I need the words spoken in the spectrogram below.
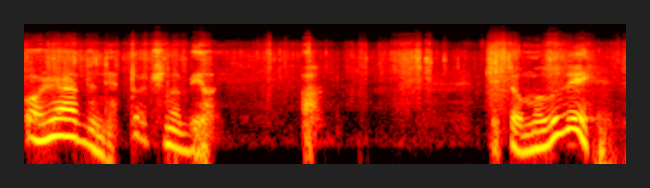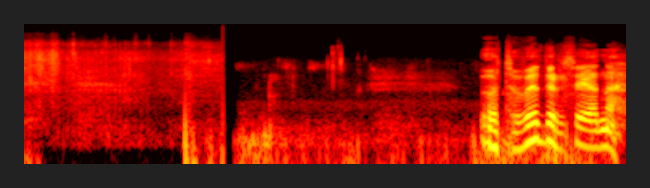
оглядини, точно білий. І то молодий. От видерся на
